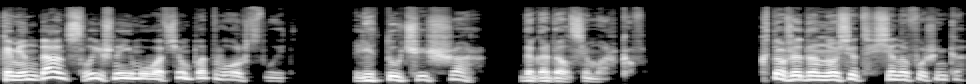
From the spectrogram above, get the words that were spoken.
Комендант, слышно, ему во всем потворствует. Летучий шар, догадался Марков. Кто же доносит, Сенофошенька?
